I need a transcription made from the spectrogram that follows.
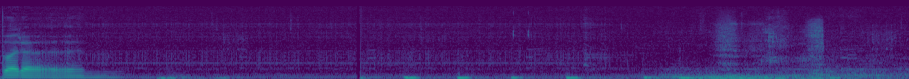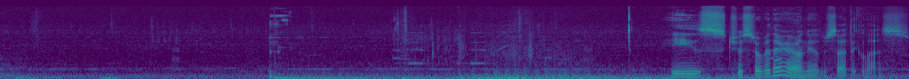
But, um... He's just over there on the other side of the glass.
